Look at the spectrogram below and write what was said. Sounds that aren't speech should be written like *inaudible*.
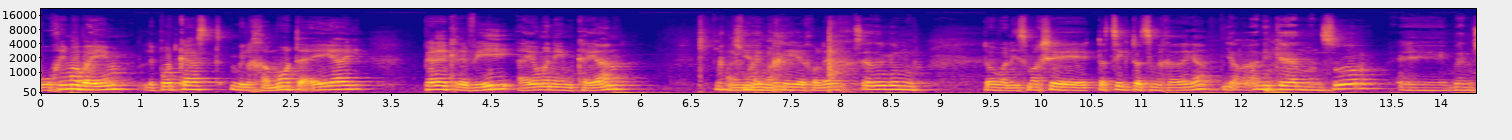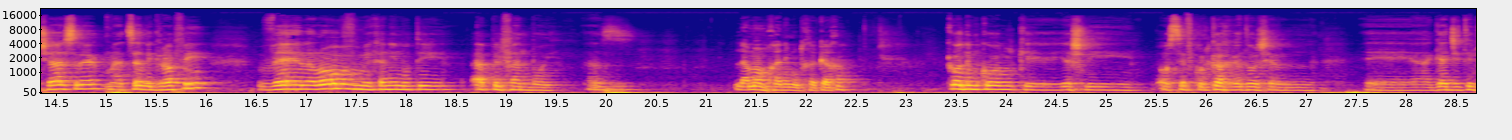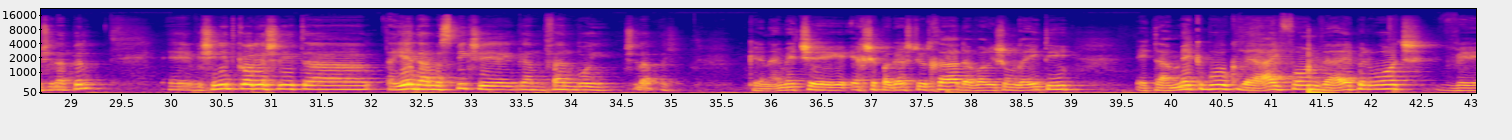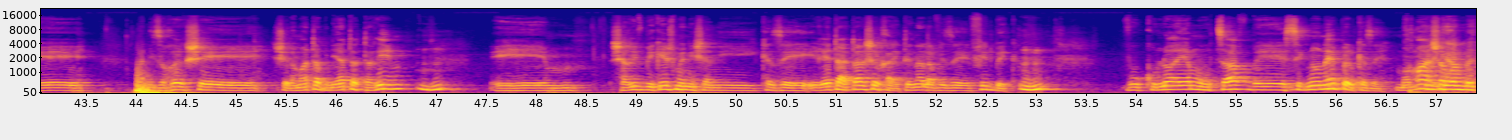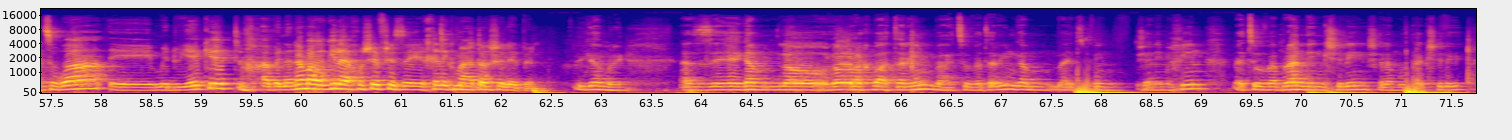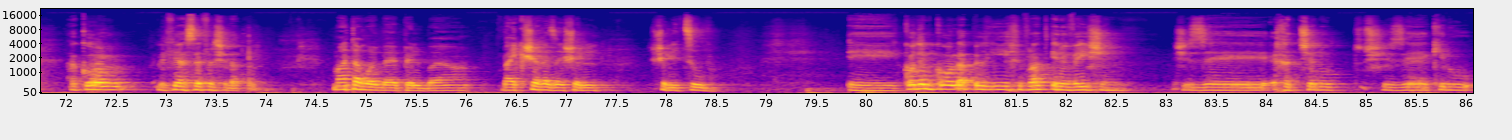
ברוכים הבאים לפודקאסט מלחמות ה-AI, פרק רביעי, היום אני עם קיין. אני נראה אחי, איך הולך? בסדר גמור. טוב, אני אשמח שתציג את עצמך רגע. יאללה, אני קיין מנסור, אה, בן 19, מעצב גרפי, ולרוב מכנים אותי אפל פאנבוי. אז למה מכנים אותך ככה? קודם כל, כי יש לי אוסף כל כך גדול של אה, הגאדג'טים של אפל. אה, ושנית כל, יש לי את ה- הידע המספיק שיהיה גם פאנבוי של אפל. כן, האמת שאיך שפגשתי אותך, דבר ראשון ראיתי את המקבוק והאייפון והאפל וואץ', ואני זוכר ש... שלמדת בניית אתרים, אמ, שריף ביקש ממני שאני כזה אראה את האתר שלך, אתן עליו איזה פידבק. והוא כולו היה מעוצב בסגנון אפל כזה, ממש אבל. בצורה אה, מדויקת. *laughs* הבן אדם הרגיל היה חושב שזה חלק מהאתר של אפל. לגמרי. אז אה, גם לא, לא רק באתרים, בעיצוב אתרים, גם בעיצובים שאני מכין, בעיצוב ה branding שלי, של המותג שלי, הכל לפי הספר של אפל. מה אתה רואה באפל ב- בהקשר הזה של, של עיצוב? אה, קודם כל, אפל היא חברת innovation, שזה חדשנות, שזה כאילו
